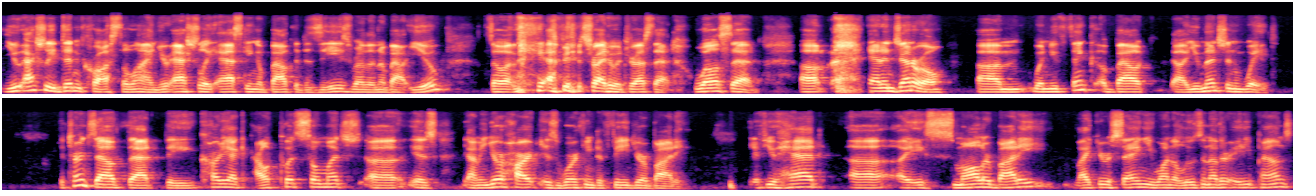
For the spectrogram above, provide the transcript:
you actually didn't cross the line. You're actually asking about the disease rather than about you. So, I'm happy to try to address that. Well said. Um, and in general, um, when you think about, uh, you mentioned weight. It turns out that the cardiac output so much uh, is, I mean, your heart is working to feed your body. If you had uh, a smaller body, like you were saying, you want to lose another 80 pounds,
